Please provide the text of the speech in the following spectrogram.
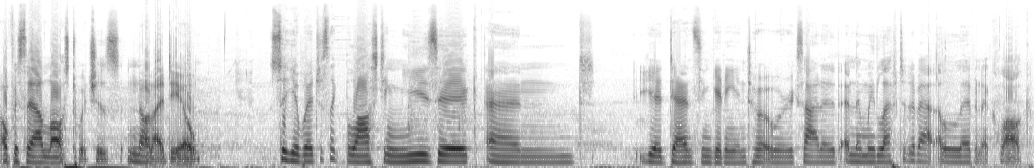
obviously i lost which is not ideal. So yeah we're just like blasting music and yeah dancing getting into it. We were excited. And then we left at about 11 o'clock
